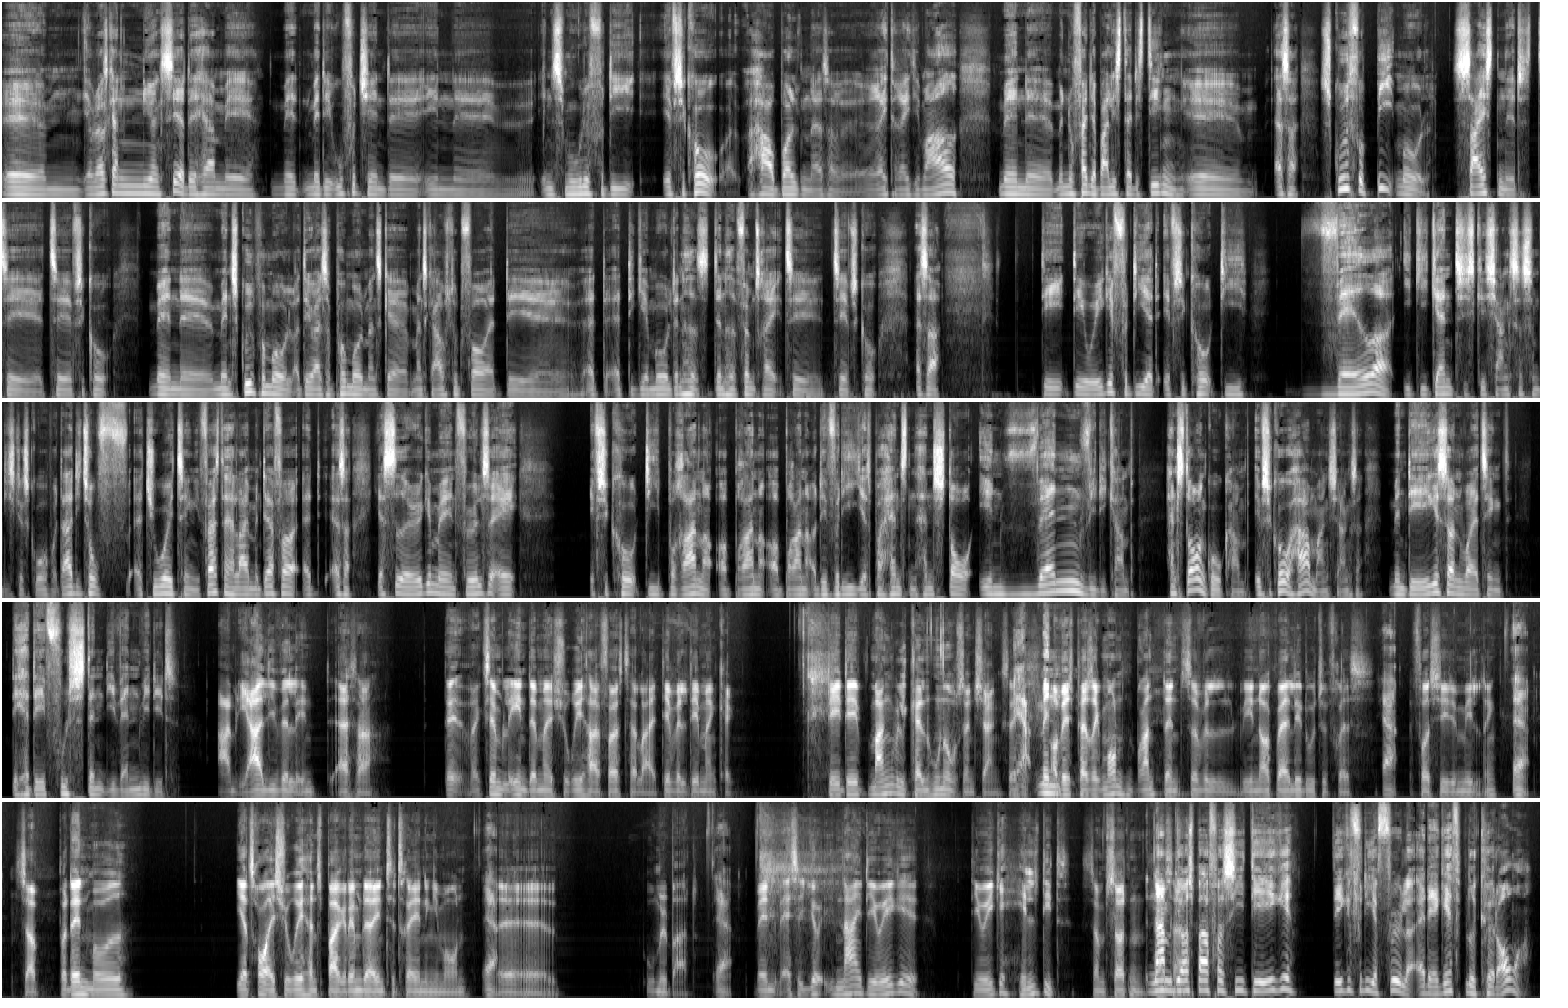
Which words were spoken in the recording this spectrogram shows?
Øh, jeg vil også gerne nuancere det her med, med, med det ufortjente en, øh, en smule, fordi FCK har jo bolden altså rigtig, rigtig meget, men, øh, men nu fandt jeg bare lige statistikken. Øh, altså, skud forbi mål, 16-1 til, til FCK, men, øh, men skud på mål, og det er jo altså på mål, man skal, man skal afslutte for, at det, øh, at, at det giver mål. Den hedder, den hedder 5-3 til, til FCK. Altså, det, det er jo ikke fordi, at FCK, de vader i gigantiske chancer, som de skal score på. Der er de to Aturi ting i første halvleg, men derfor, at, altså, jeg sidder jo ikke med en følelse af, FCK, de brænder og brænder og brænder, og det er fordi Jesper Hansen, han står en vanvittig kamp. Han står en god kamp. FCK har mange chancer, men det er ikke sådan, hvor jeg tænkte, det her det er fuldstændig vanvittigt. Ej, men jeg er alligevel en, altså, det, for eksempel en af dem, at Jury har i første halvleg, det er vel det, man kan det er det, mange vil kalde en 100% chance. Ikke? Ja, men... Og hvis Patrick Mortensen brændte den, så vil vi nok være lidt utilfreds, ja. for at sige det mildt. Ikke? Ja. Så på den måde, jeg tror, at Jury han sparker dem der ind til træning i morgen. Ja. Øh, umiddelbart. Ja. Men altså, jo, nej, det er jo ikke, det er jo ikke heldigt som sådan. Nej, altså, men det er også bare for at sige, det er ikke, det er ikke fordi, jeg føler, at AGF er blevet kørt over.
